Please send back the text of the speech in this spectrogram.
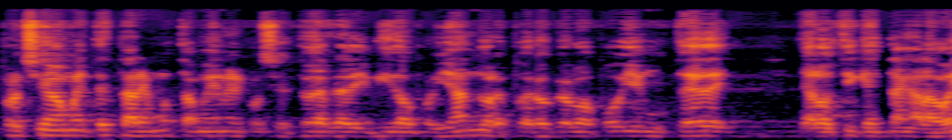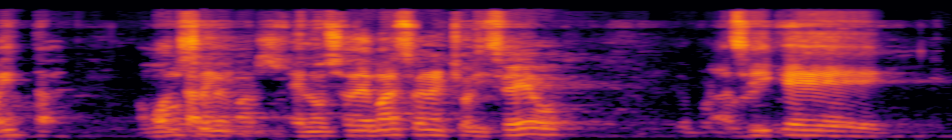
próximamente estaremos también en el concierto de Redimido apoyándolo. Espero que lo apoyen ustedes. Ya los tickets están a la venta. Vamos 11 a estar en, el 11 de marzo en el Choliseo. Así que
